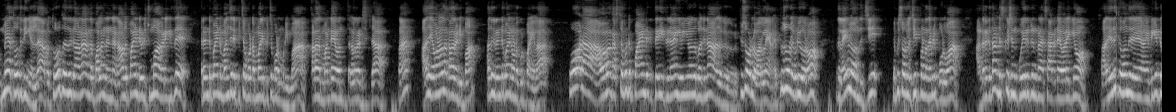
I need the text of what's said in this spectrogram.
உண்மையாக தோத்துட்டீங்கல்ல? அப்போ தோத்ததுக்கான அந்த பலன் என்ன? நாலு பாயிண்ட் எப்படி சும்மா கிடைக்குது. ரெண்டு பாயிண்ட் மஞ்சரி பிச்சை போட்ட மாதிரி பிச்சை போட முடியுமா? கலர் மண்டையை வந்து கலர் அடிச்சுட்டா ஆ? அது எவனாலும் கலர் அடிப்பான். அதுக்கு ரெண்டு பாயிண்ட் உனக்கு கொடுப்பாங்களா? போடா அவன் கஷ்டப்பட்டு பாயிண்ட்டுக்கு தேடிட்டு இருக்காங்க இவங்க வந்து பார்த்தீங்கன்னா அது எபிசோடில் வரலையா எபிசோடில் எப்படி வரும்? அது லைவில் வந்துச்சு. எபிசோடில் சீட் பண்ணதை எப்படி போடுவான்? அதற்கு தான் டிஸ்கஷன் போயிருக்குன்றேன் சாட்டர்டே வரைக்கும். அது எதுக்கு வந்து டிக்கெட்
